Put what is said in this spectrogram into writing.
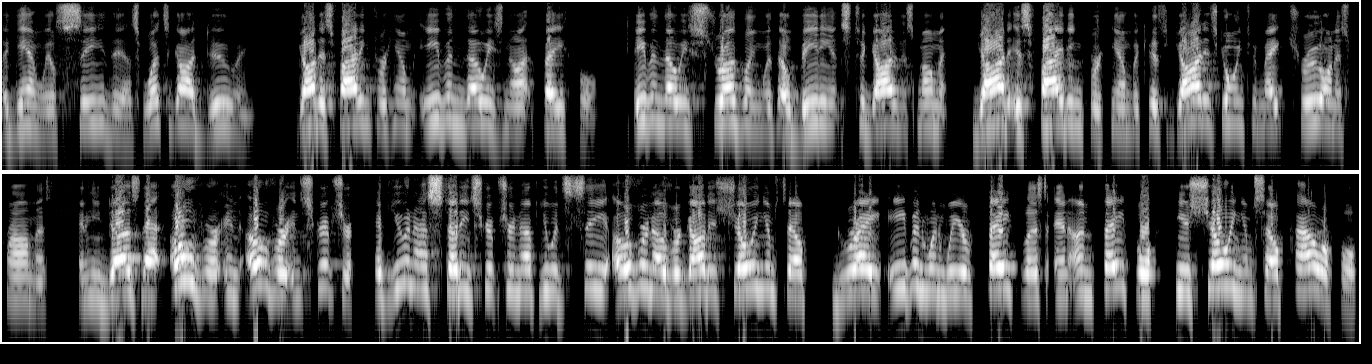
again, we'll see this. What's God doing? God is fighting for him even though he's not faithful. Even though he's struggling with obedience to God in this moment, God is fighting for him because God is going to make true on his promise. And he does that over and over in Scripture. If you and I studied Scripture enough, you would see over and over God is showing himself great. Even when we are faithless and unfaithful, he is showing himself powerful.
